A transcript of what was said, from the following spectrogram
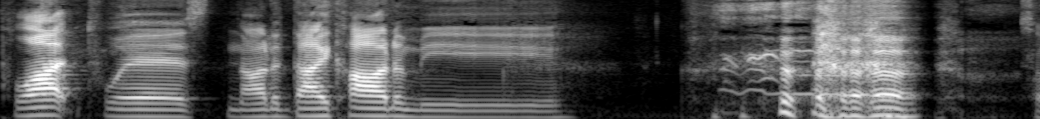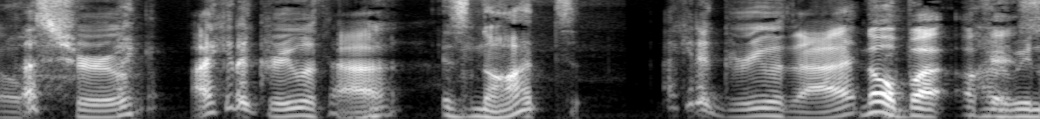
Plot twist, not a dichotomy. So That's true. I can agree with that. It's not. I can agree with that. No, but okay. how okay. do we so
